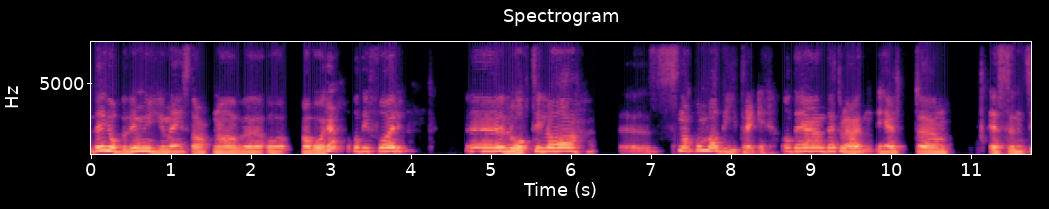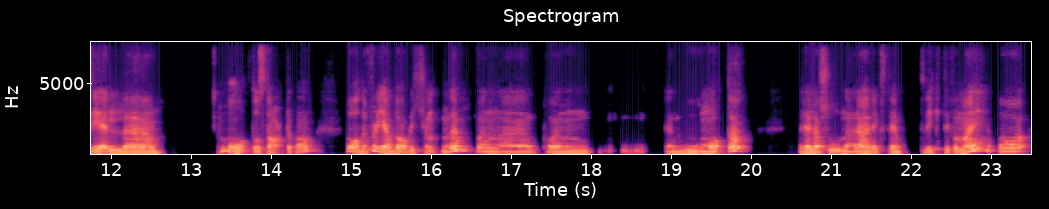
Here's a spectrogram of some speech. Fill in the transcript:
det jobber vi mye med i starten av, av året. Og de får eh, lov til å eh, snakke om hva de trenger. Og det, det tror jeg er en helt eh, essensiell eh, måte å starte på. Både fordi jeg da blir kjent med dem på en, eh, på en, en god måte. Relasjoner er ekstremt viktig for meg. og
